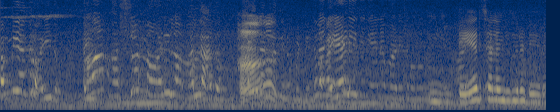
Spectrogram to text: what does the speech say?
ಕಮ್ಮಿ ಅಂದ್ರು ಐದು. ಅಷ್ಟೊಂದು ಮಾಡಿಲ್ಲ. ಅಲ್ಲ ಅದು ನೀನು ಬಿಟ್ಟಿದ್ದು ನಾನು ಹೇಳಿದ್ದೀನಿ ಏನೇ ಮಾಡಿದ್ರು. ಡೇರ್ ಚಾಲೆಂಜ್ ಅಂದ್ರೆ ಡೇರೆ.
